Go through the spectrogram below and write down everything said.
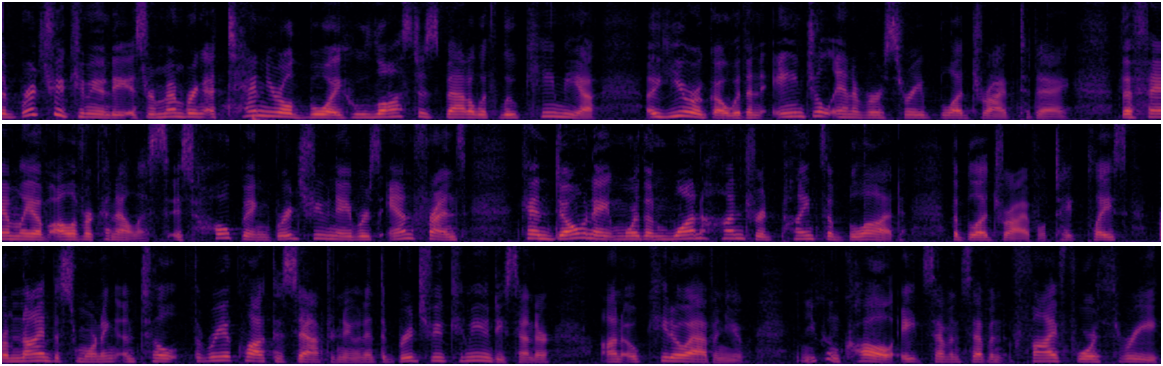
The Bridgeview community is remembering a 10 year old boy who lost his battle with leukemia a year ago with an Angel Anniversary blood drive today. The family of Oliver Canellis is hoping Bridgeview neighbors and friends can donate more than 100 pints of blood. The blood drive will take place from 9 this morning until 3 o'clock this afternoon at the Bridgeview Community Center on Oketo Avenue. And you can call 877 543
